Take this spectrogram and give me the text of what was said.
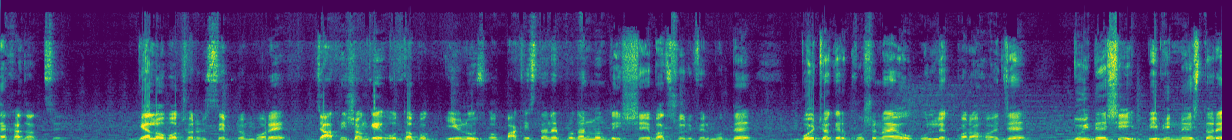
দেখা যাচ্ছে। গেল বছরের সেপ্টেম্বরে জাতিসংঘে অধ্যাপক ইউনুস ও পাকিস্তানের প্রধানমন্ত্রী শেহবাজ শরীফের মধ্যে বৈঠকের ঘোষণায়ও উল্লেখ করা হয় যে দুই দেশই বিভিন্ন স্তরে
